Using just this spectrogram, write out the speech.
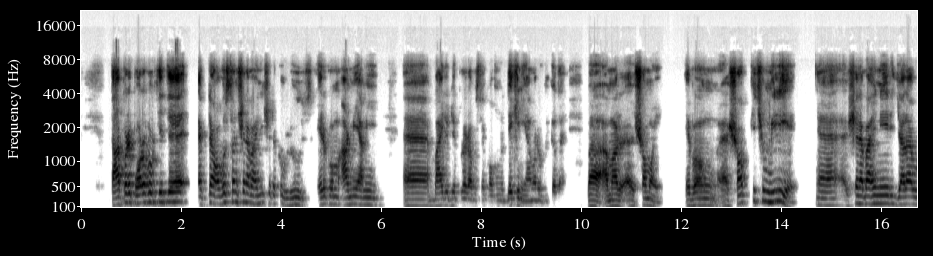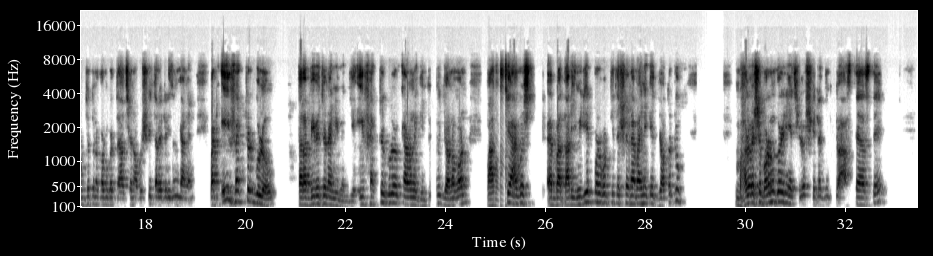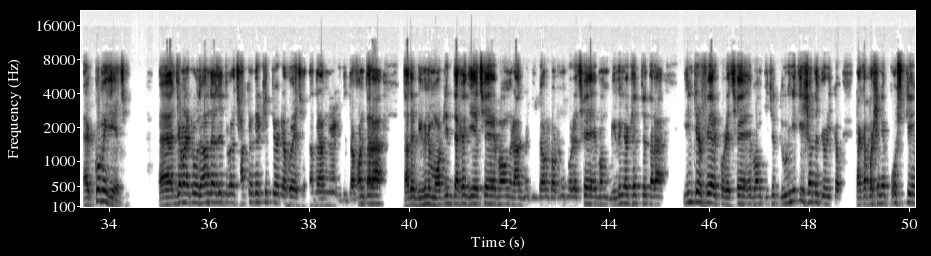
তারপরে পরবর্তীতে একটা অবস্থান সেনাবাহিনী, সেটা খুব লুজ এরকম আর্মি আমি বাইরে ডেপ্লয়ের অবস্থায় কখনো দেখিনি আমার অভিজ্ঞতায় বা আমার সময়। এবং সবকিছু মিলিয়ে সেনাবাহিনীর যারা ঊর্ধ্বতন কর্মকর্তা আছেন, অবশ্যই তারা এটা রিজন জানেন। বাট এই ফ্যাক্টরগুলো তারা বিবেচনায় নেবেন যে এই ফ্যাক্টরগুলোর কারণে কিন্তু জনগণ পাঁচই আগস্ট বা তার ইমিডিয়েট পরবর্তীতে সেনাবাহিনীকে যতটুকু ভালোবেসে বরণ করে নিয়েছিল, সেটা কিন্তু আস্তে আস্তে কমে গিয়েছে। যেমন একটা উদাহরণ দেওয়া যেতে পারে, ছাত্রদের ক্ষেত্রে এটা হয়েছে। তাদের আন্দোলনের যখন তারা তাদের বিভিন্ন মোটিভ দেখা গিয়েছে এবং রাজনৈতিক দল গঠন করেছে এবং বিভিন্ন ক্ষেত্রে তারা ইন্টারফেয়ার করেছে এবং কিছু দুর্নীতির সাথে জড়িত টাকা পয়সা নিয়ে পোস্টিং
